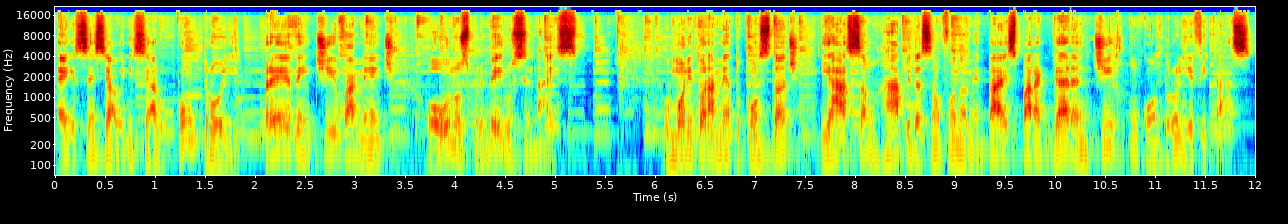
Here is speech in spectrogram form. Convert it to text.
é essencial iniciar o controle preventivamente ou nos primeiros sinais. O monitoramento constante e a ação rápida são fundamentais para garantir um controle eficaz.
